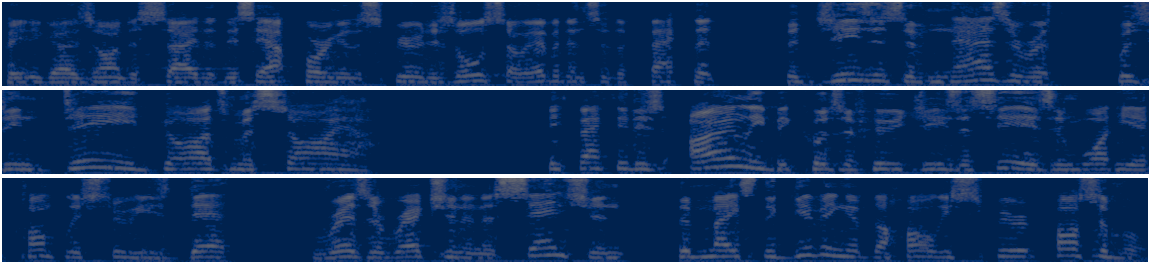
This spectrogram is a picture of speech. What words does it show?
Peter goes on to say that this outpouring of the Spirit is also evidence of the fact that, that Jesus of Nazareth was indeed God's Messiah. In fact, it is only because of who Jesus is and what he accomplished through his death, resurrection, and ascension that makes the giving of the Holy Spirit possible.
